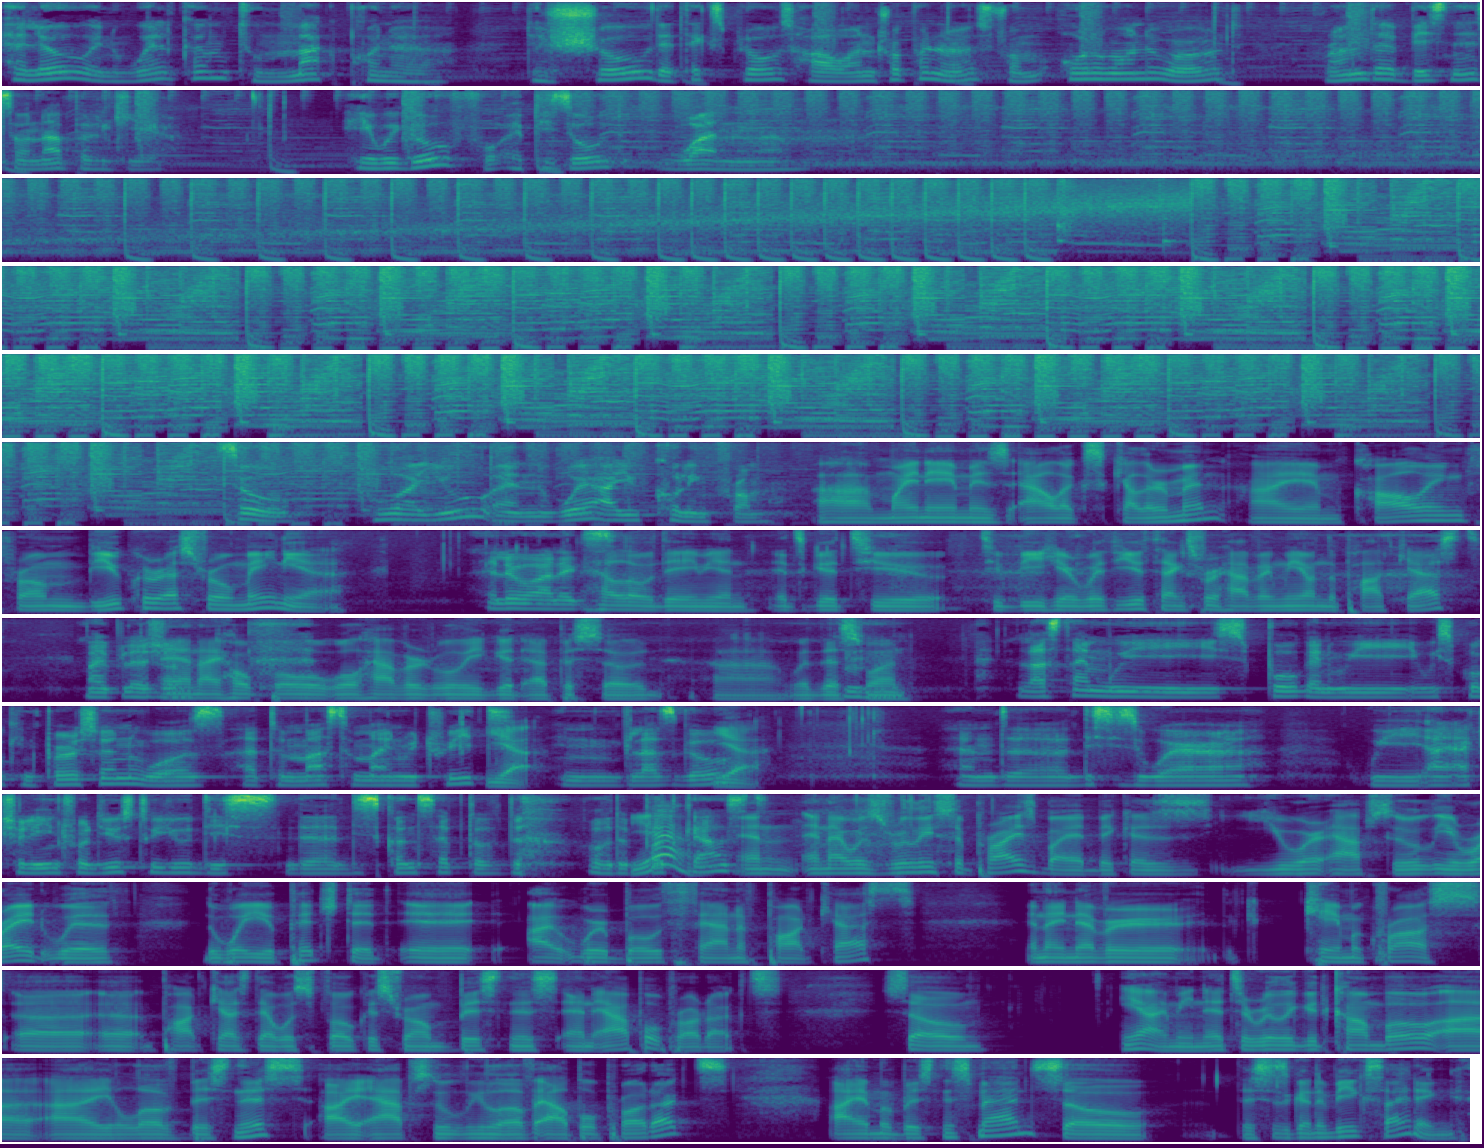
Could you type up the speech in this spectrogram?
Hello and welcome to Macpreneur, the show that explores how entrepreneurs from all around the world run their business on Apple Gear. Here we go for episode 1. Are you and where are you calling from? Uh, my name is Alex Kelerman. I am calling from Bucharest, Romania. Hello, Alex. Hello, Damien. It's good to to be here with you. Thanks for having me on the podcast. My pleasure. And I hope we'll, we'll have a really good episode uh, with this mm-hmm. one. Last time we spoke and we, we spoke in person was at a mastermind retreat yeah. in Glasgow. Yeah. And uh, this is where we I actually introduced to you this the this concept of the of the yeah, podcast. And and I was really surprised by it because you were absolutely right with the way you pitched it. it I we're both fan of podcasts, and I never came across uh, a podcast that was focused around business and Apple products. So yeah, I mean, it's a really good combo. Uh, I love business. I absolutely love Apple products. I am a businessman, so this is going to be exciting.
